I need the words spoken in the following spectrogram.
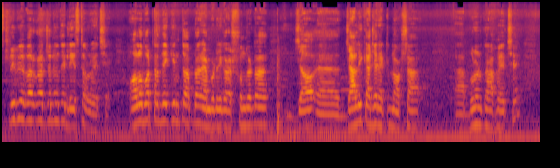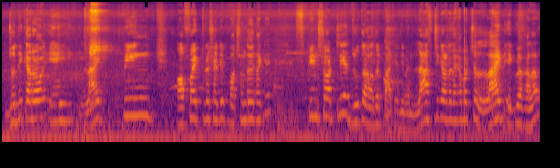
স্লিভ ব্যবহার করার জন্য যে লেসটা রয়েছে অল ওভারটা দিয়ে কিন্তু আপনার এমব্রয়ডারি করা। সুন্দর একটা জালি কাজের একটা নকশা বুনন করা হয়েছে। যদি কারও এই লাইট পিঙ্ক অফ হোয়াইট টোনের শাড়িটি পছন্দ হয়ে থাকে। স্ক্রিনশট নিয়ে দ্রুত আমাদের পাঠিয়ে দেবেন। লাস্ট যে কালারটা দেখা পাচ্ছে লাইট একুয়া কালার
